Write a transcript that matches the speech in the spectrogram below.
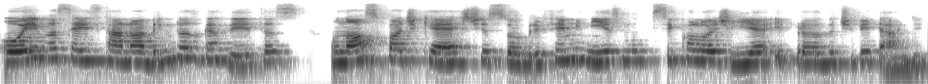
Oi, você está no Abrindo as Gavetas, o nosso podcast sobre feminismo, psicologia e produtividade.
